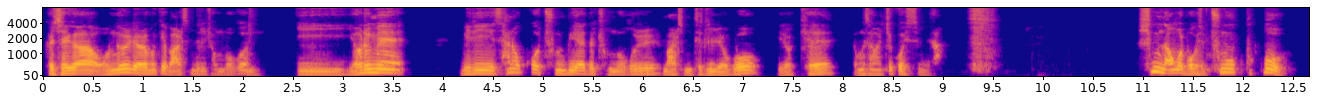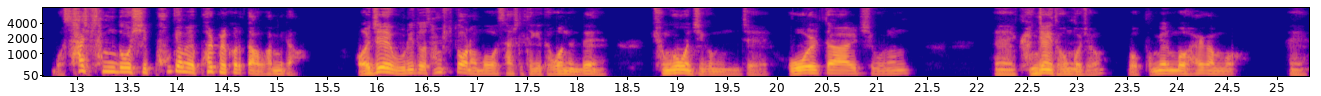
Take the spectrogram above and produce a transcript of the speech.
그래서 제가 오늘 여러분께 말씀드릴 종목은 이 여름에 미리 사놓고 준비해야 될 종목을 말씀드리려고 이렇게 영상을 찍고 있습니다. 신문 나온 걸 보겠습니다. 중국 북부 뭐 43도씨 폭염에 펄펄 끓었다고 합니다. 어제 우리도 30도가 넘어 사실 되게 더웠는데 중국은 지금 이제 5월달 치고는 예, 굉장히 더운 거죠. 뭐 보면 뭐 하여간 뭐 예. 예.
